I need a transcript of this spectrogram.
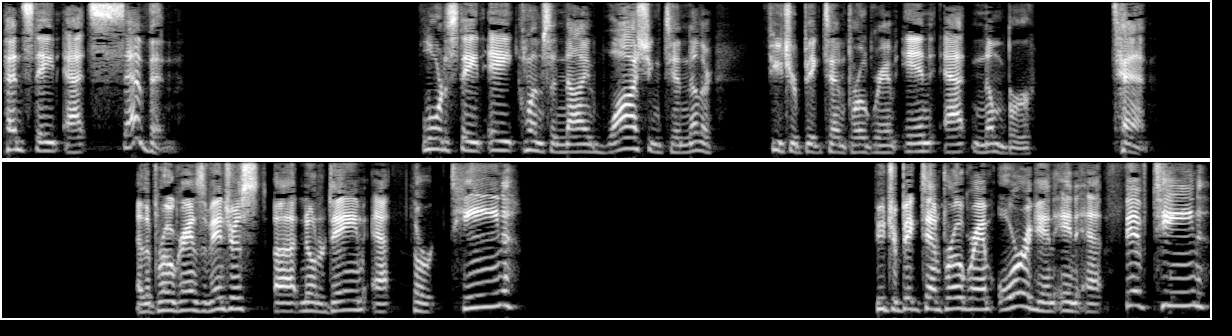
Penn State at seven. Florida State eight, Clemson nine, Washington, another future Big Ten program, in at number 10. And the programs of interest, uh, Notre Dame at 13. Future Big Ten program, Oregon in at 15.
